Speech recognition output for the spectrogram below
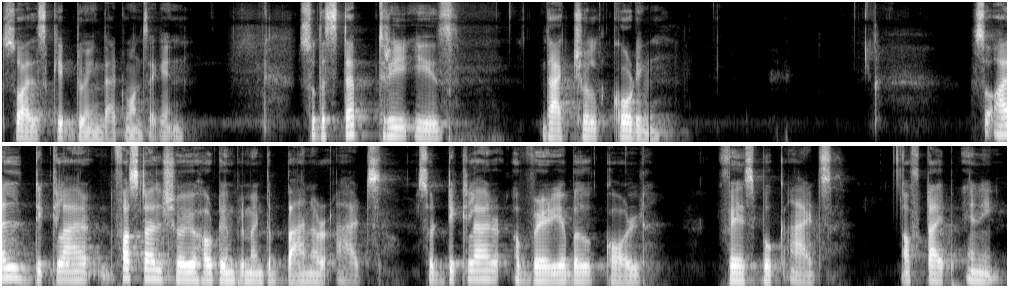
so i'll skip doing that once again so the step three is the actual coding. So I'll declare, first I'll show you how to implement the banner ads. So declare a variable called Facebook ads of type any.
